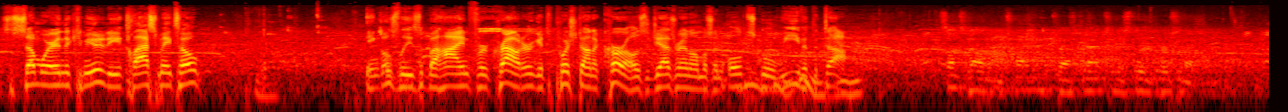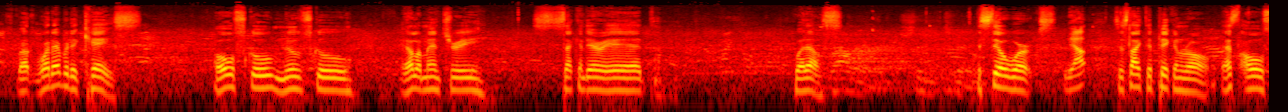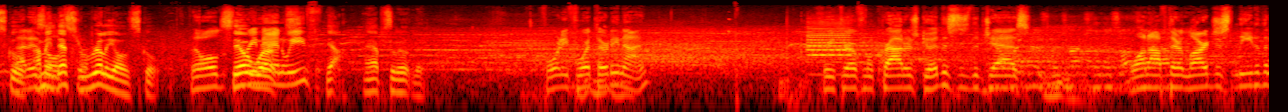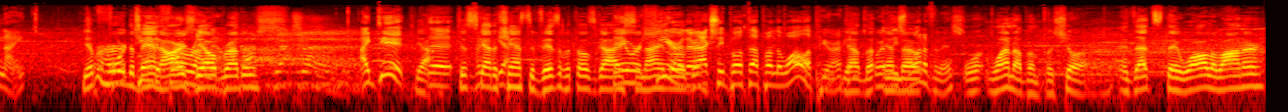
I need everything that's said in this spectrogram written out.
to somewhere in the community, a classmate's home. Ingles leaves it behind for Crowder, gets pushed on a curl as the Jazz ran almost an old school weave at the top. Suns foul number 20, Josh Jackson is third personal. But whatever the case, old school, new school, elementary, secondary ed, what else? It still works. Yep. Just like the pick and roll. That's old school. That I mean, that's school. really old school. The old Still three-man weave. Yeah, absolutely. 44 39. Free throw from Crowder's good. This is the Jazz one off their largest lead of the night. You ever heard the 14 band to four run Arsdale. Brothers? I did. Yeah, The- just got a yeah. chance to visit with those guys They were tonight. here. They're bit. actually both up on the wall up here, aren't Yeah, they? the- or at least uh, one of them is. One of them for sure. That's the Wall of Honor.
